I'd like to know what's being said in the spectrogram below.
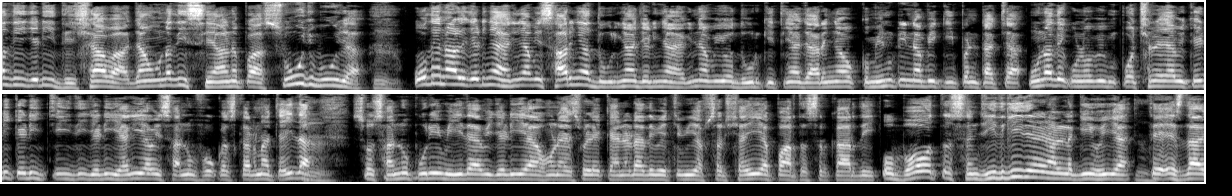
ਉਹਨਾਂ ਦੀ ਜਿਹੜੀ ਦਿਸ਼ਾ ਵਾ ਜਾਂ ਉਹਨਾਂ ਦੀ ਸਿਆਣਪ ਆ ਸੂਝ-ਬੂਝ ਆ ਉਹਦੇ ਨਾਲ ਜਿਹੜੀਆਂ ਹੈਗੀਆਂ ਵੀ ਸਾਰੀਆਂ ਦੂਰੀਆਂ ਜਿਹੜੀਆਂ ਹੈਗੀਆਂ ਵੀ ਉਹ ਦੂਰ ਕੀਤੀਆਂ ਜਾ ਰਹੀਆਂ ਉਹ ਕਮਿਊਨਿਟੀ ਨਾਲ ਵੀ ਕੀਪ ਇਨ ਟੱਚ ਆ ਉਹਨਾਂ ਦੇ ਕੋਲੋਂ ਵੀ ਪੁੱਛ ਰਹੇ ਆ ਵੀ ਕਿਹੜੀ ਕਿਹੜੀ ਚੀਜ਼ ਦੀ ਜਿਹੜੀ ਹੈਗੀ ਆ ਵੀ ਸਾਨੂੰ ਫੋਕਸ ਕਰਨਾ ਚਾਹੀਦਾ। ਸੋ ਸਾਨੂੰ ਪੂਰੀ ਉਮੀਦ ਹੈ ਵੀ ਜਿਹੜੀ ਆ ਹੁਣ ਇਸ ਵੇਲੇ ਕੈਨੇਡਾ ਦੇ ਵਿੱਚ ਵੀ ਅਫਸਰਸ਼ਾਹੀ ਆ ਭਾਰਤ ਸਰਕਾਰ ਦੀ ਉਹ ਬਹੁਤ ਸੰਜੀਦਗੀ ਦੇ ਨਾਲ ਲੱਗੀ ਹੋਈ ਹੈ। ਤੇ ਇਸ ਦਾ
